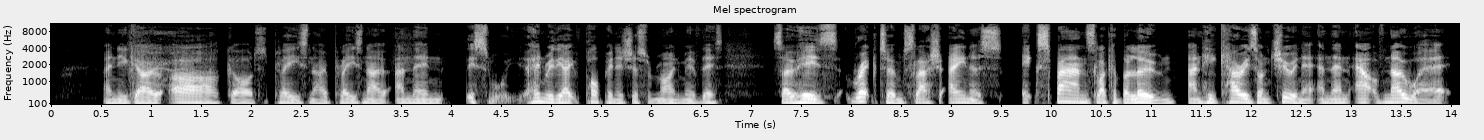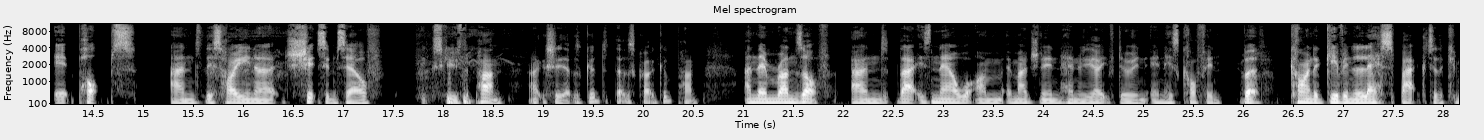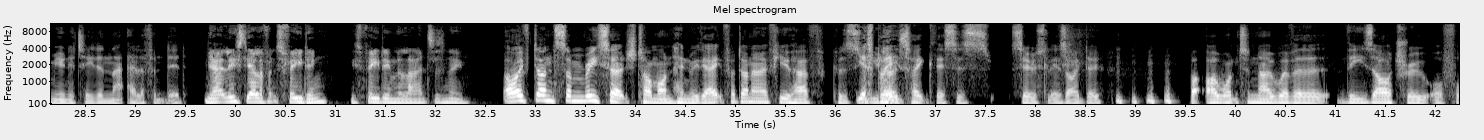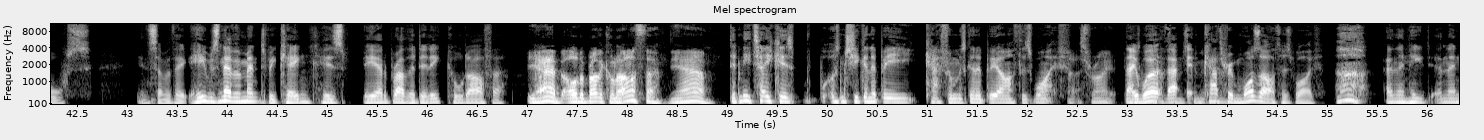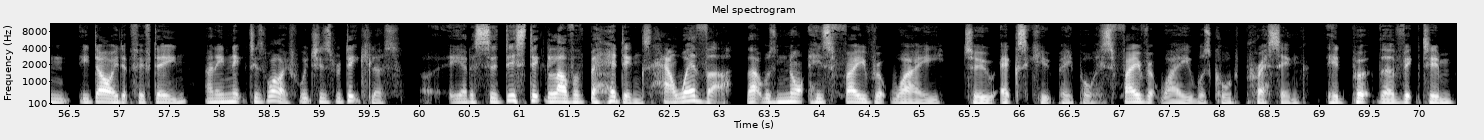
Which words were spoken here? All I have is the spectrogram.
and you go, "Oh God, please no, please no!" And then this Henry VIII popping has just reminded me of this. So his rectum slash anus expands like a balloon, and he carries on chewing it, and then out of nowhere it pops, and this hyena shits himself. Excuse the pun. Actually, that was good. That was quite a good pun. And then runs off, and that is now what I'm imagining Henry VIII doing in his coffin, but kind of giving less back to the community than that elephant did. Yeah, at least the elephant's feeding. He's feeding the lads, isn't he? I've done some research, Tom, on Henry VIII. I don't know if you have, because Yes, you please. don't take this as seriously as I do. but I want to know whether these are true or false. In some of the, he was never meant to be king. His he had a brother, did he, called Arthur? Yeah, but older brother called Arthur. Yeah, Didn't he take his? Wasn't she going to be? Catherine was going to be Arthur's wife. that's right. They That's were Catherine's that gonna- Catherine was Arthur's wife, Ah, and then he and then he died at fifteen, and he nicked his wife, which is ridiculous. Uh, He had a sadistic love of beheadings. However, that was not his favourite way to execute people. His favourite way was called pressing. He'd put the victim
